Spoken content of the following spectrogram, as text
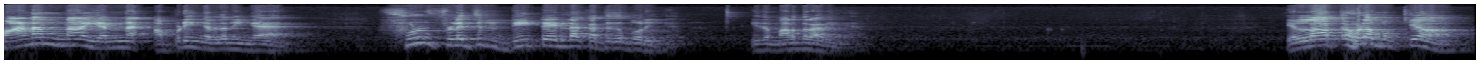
பணம்னா என்ன? அப்படிங்கிறத நீங்கள் ஃபுல் ஃப்ளெஜ்டு டீட்டெயில்டாக கற்றுக்க போகிறீங்க இதை மறந்துடாதீங்க. எல்லாத்தோட முக்கியம்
